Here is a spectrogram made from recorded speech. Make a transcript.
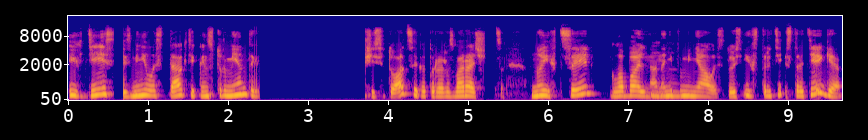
их действия, изменилась тактика, инструменты ситуации, которая разворачивается, но их цель глобально, mm-hmm. она не поменялась. То есть их стратегия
